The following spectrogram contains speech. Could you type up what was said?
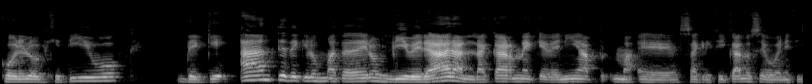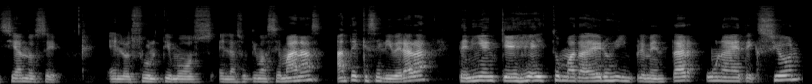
con el objetivo de que antes de que los mataderos liberaran la carne que venía eh, sacrificándose o beneficiándose en, los últimos, en las últimas semanas, antes que se liberara, tenían que estos mataderos implementar una detección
